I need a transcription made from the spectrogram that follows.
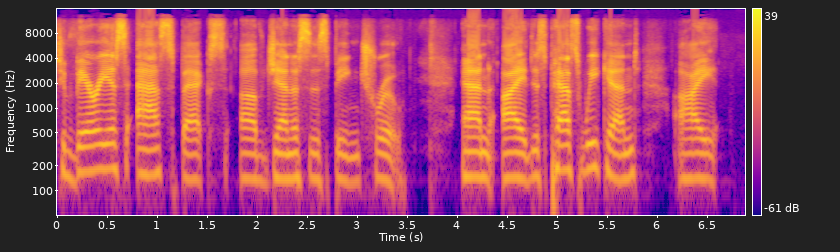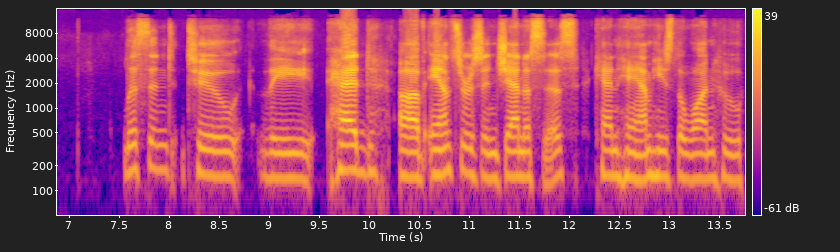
to various aspects of Genesis being true. And I, this past weekend, I listened to the head of Answers in Genesis, Ken Ham. He's the one who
